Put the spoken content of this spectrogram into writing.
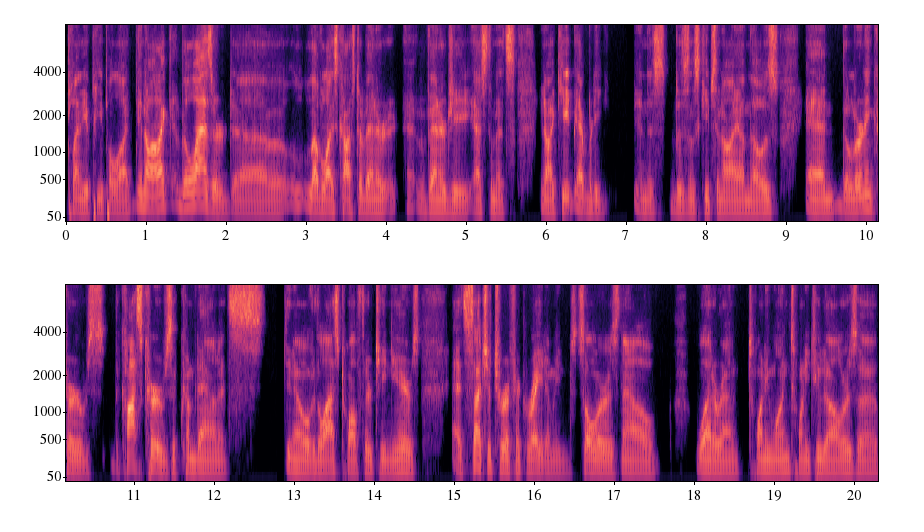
plenty of people like you know like the Lazard uh, levelized cost of, ener- of energy estimates. You know, I keep everybody in this business keeps an eye on those. And the learning curves the cost curves have come down. It's you know over the last 12 13 years at such a terrific rate. I mean solar is now what around 21 22 dollars a,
